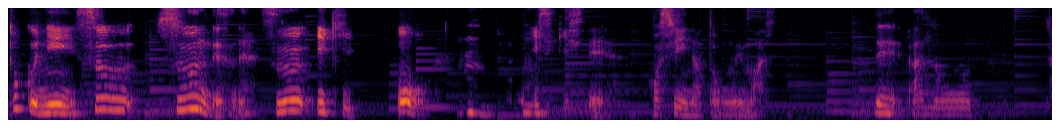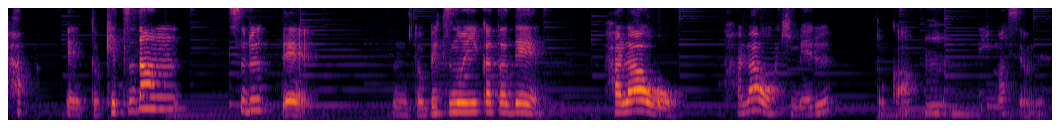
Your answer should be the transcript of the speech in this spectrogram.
特に吸う、吸うんですね。吸う息をうん意識してほしいなと思います。で、あの、は、えっ、と、決断するって、うんと、別の言い方で、腹を、腹を決めるとかうん言いますよね。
